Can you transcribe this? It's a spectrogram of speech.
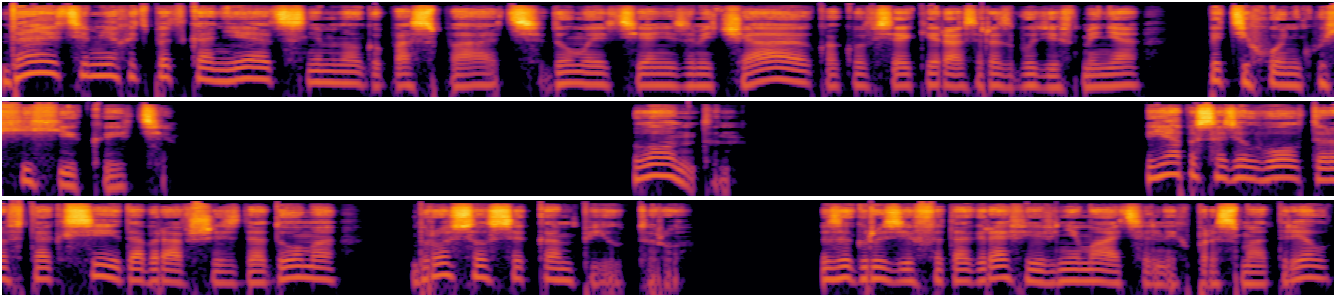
Дайте мне хоть под конец немного поспать. Думаете, я не замечаю, как вы всякий раз, разбудив меня, потихоньку хихикаете? Лондон. Я посадил Уолтера в такси и, добравшись до дома, бросился к компьютеру. Загрузив фотографии, внимательно их просмотрел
